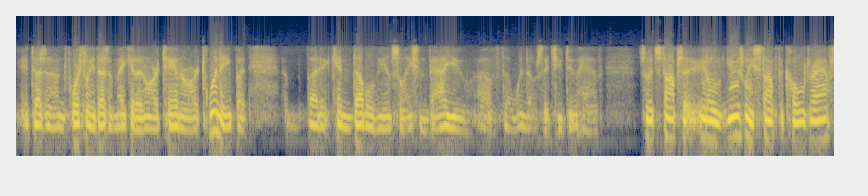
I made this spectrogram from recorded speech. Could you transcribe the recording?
it doesn't, unfortunately, it doesn't make it an R10 or R20, but but it can double the insulation value of the windows that you do have. So it stops. It'll usually stop the cold drafts.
